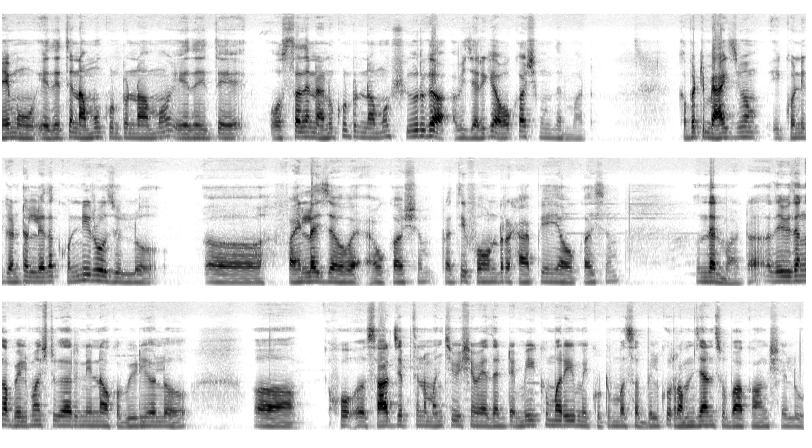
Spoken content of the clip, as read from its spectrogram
మేము ఏదైతే నమ్ముకుంటున్నామో ఏదైతే వస్తుందని అనుకుంటున్నామో షూర్గా అవి జరిగే అవకాశం ఉందన్నమాట. కాబట్టి మ్యాక్సిమం ఈ కొన్ని గంటలు లేదా కొన్ని రోజుల్లో ఫైనలైజ్ అవ్వే అవకాశం ప్రతి ఫౌండర్ హ్యాపీ అయ్యే అవకాశం ఉందన్నమాట. అదేవిధంగా బెల్మాస్ట్ గారి నిన్న ఒక వీడియోలో హో సార్ చెప్తున్న మంచి విషయం ఏదంటే మీకు మరియు మీ కుటుంబ సభ్యులకు రంజాన్ శుభాకాంక్షలు.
